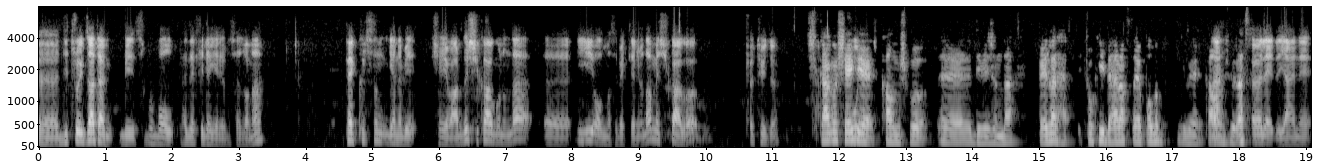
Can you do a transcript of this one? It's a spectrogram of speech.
Ee, Detroit zaten bir Super Bowl hedefiyle geliyordu sezona. Packers'ın gene bir şey vardı. Chicago'nun da e, iyi olması bekleniyordu ama Chicago kötüydü. Chicago şey O- diye kalmış bu e, Division'da. Beyler çok iyi de her hafta yapalım gibi kalmış biraz. Öyleydi yani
